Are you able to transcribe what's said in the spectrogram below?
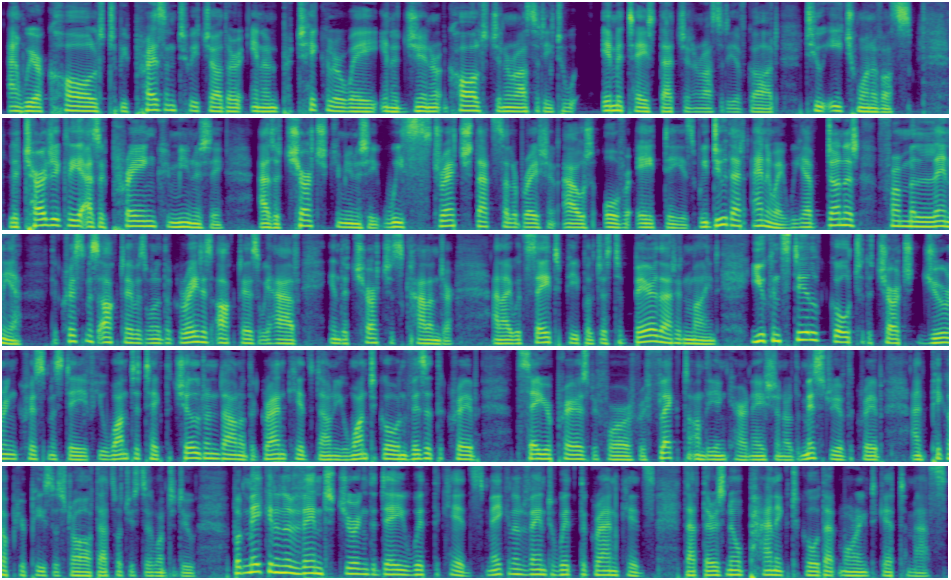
And we are called to be present to each other in a particular way, in a gener- call to generosity to imitate that generosity of God to each one of us. Liturgically, as a praying community, as a church community, we stretch that celebration out over eight days. We do that anyway. We have done it for millennia. The Christmas octave is one of the greatest octaves we have in the church's calendar. And I would say to people just to bear that in mind. You can still go to the church during Christmas Day if you want to take the children down or the grandkids down, you want to go and visit the crib, say your prayers before it, reflect on the incarnation or the mystery of the crib, and pick up your piece of straw if that's what you still want to do. But make it an event during the day with the kids, make an event with the grandkids, that there is no panic to go that morning to get to Mass.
